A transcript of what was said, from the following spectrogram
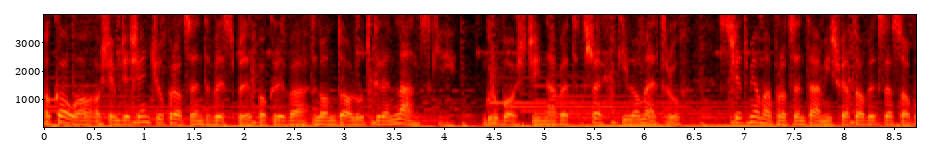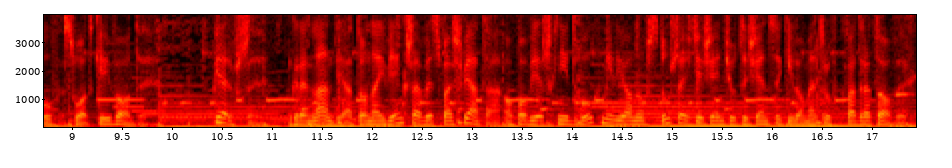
Około 80% wyspy pokrywa lądolud grenlandzki, grubości nawet 3 km z 7% światowych zasobów słodkiej wody. Pierwszy. Grenlandia to największa wyspa świata o powierzchni 2 milionów 160 tysięcy kilometrów kwadratowych,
